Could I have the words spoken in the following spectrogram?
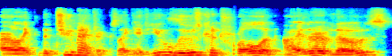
are like the two metrics. Like if you lose control of either of those,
